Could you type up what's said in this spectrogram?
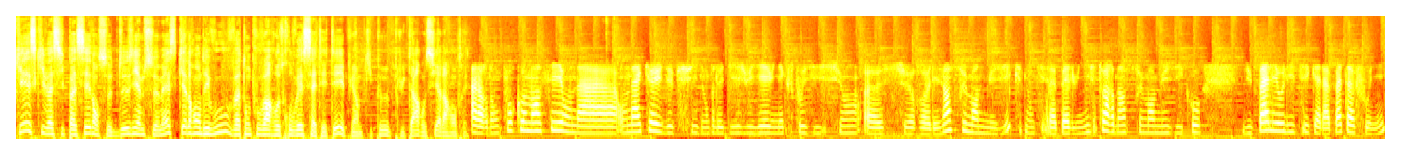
Qu'est-ce qui va s'y passer dans ce deuxième semestre? Quel rendez-vous va-t-on pouvoir retrouver cet été et puis un petit peu plus tard aussi à la rentrée? Alors donc pour commencer, on, a, on accueille depuis donc, le 10 juillet une exposition euh, sur euh, les instruments de musique, donc qui s'appelle Une histoire d'instruments musicaux du paléolithique à la pataphonie.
